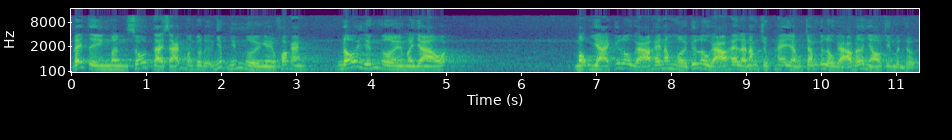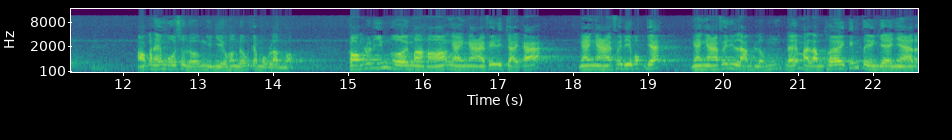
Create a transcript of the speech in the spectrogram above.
lấy tiền mình số tài sản mình có được giúp những người nghèo khó khăn. Đối với những người mà giàu á một vài kg gạo hay năm mười kg gạo hay là năm chục hay là một trăm kg gạo đó nhỏ chuyện bình thường. Họ có thể mua số lượng gì nhiều hơn nữa trong một lần một. Còn đối với những người mà họ ngày ngày phải đi chài cá ngày ngày phải đi bốc giác ngày ngày phải đi làm lụm để mà làm thuê kiếm tiền về nhà đó.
